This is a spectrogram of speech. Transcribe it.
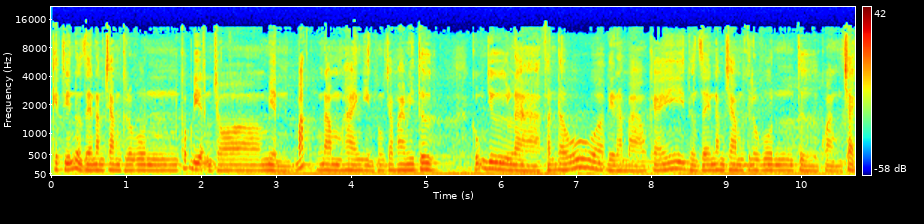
cái tuyến đường dây 500 kV cấp điện cho miền Bắc năm 2024 cũng như là phấn đấu để đảm bảo cái đường dây 500 kV từ Quảng Trạch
